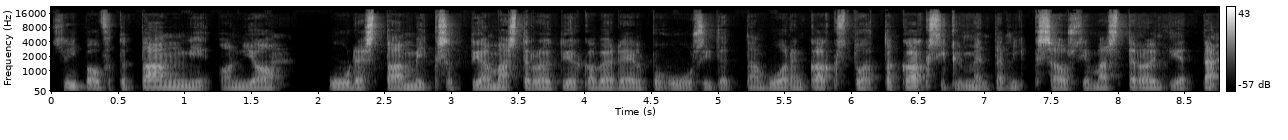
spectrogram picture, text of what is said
Sleep of the Tongue on jo uudestaan miksattu ja masteroitu, ja Coverdale puhuu siitä, että on vuoden 2020 miksaus ja masterointi, että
